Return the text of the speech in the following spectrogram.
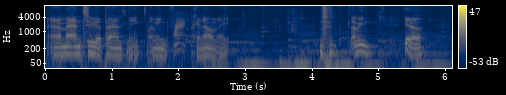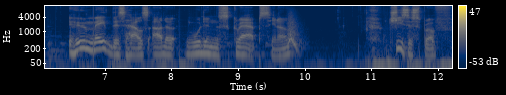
And a man too, apparently. I mean, fucking hell, mate. I mean, you know, who made this house out of wooden scraps, you know? Jesus, bruv.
